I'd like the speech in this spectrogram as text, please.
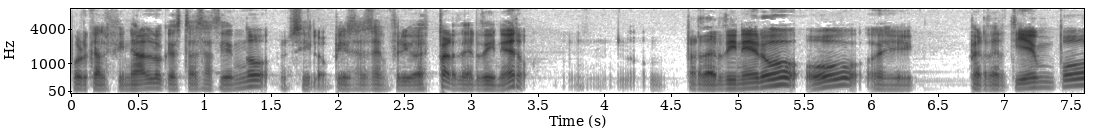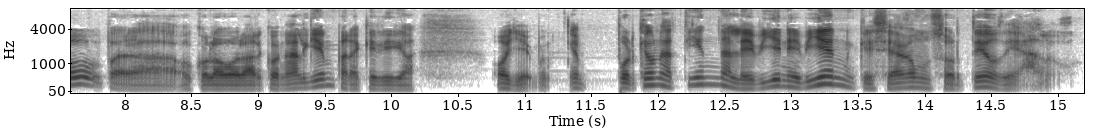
Porque al final lo que estás haciendo, si lo piensas en frío, es perder dinero. Perder dinero o eh, perder tiempo para, o colaborar con alguien para que diga, oye, ¿por qué a una tienda le viene bien que se haga un sorteo de algo?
